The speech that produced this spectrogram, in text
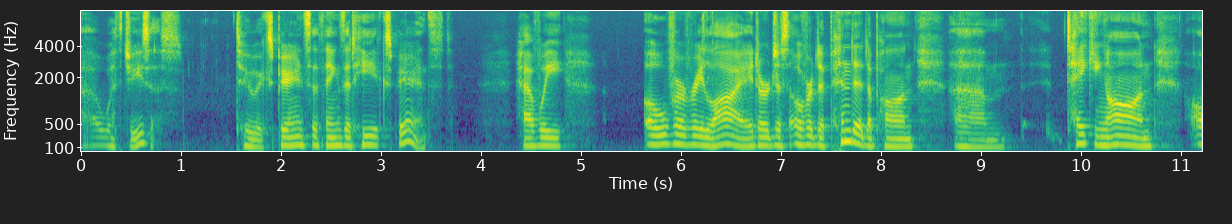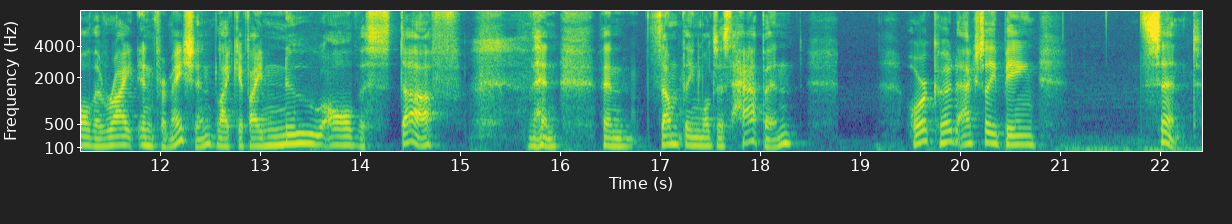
uh, with Jesus, to experience the things that He experienced. Have we over relied or just over depended upon um, taking on all the right information. Like if I knew all the stuff, then then something will just happen. Or could actually being sent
